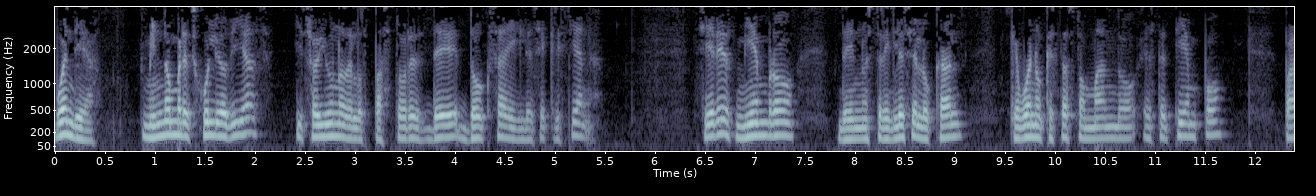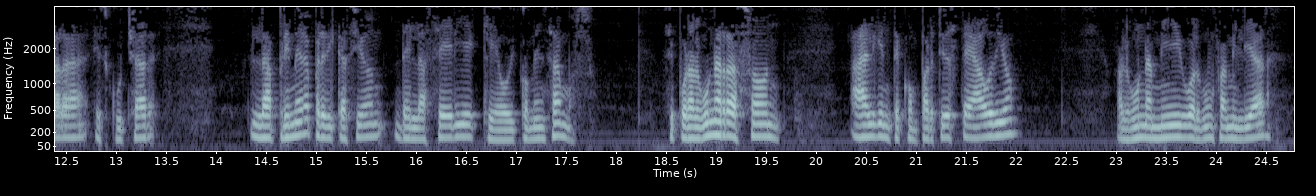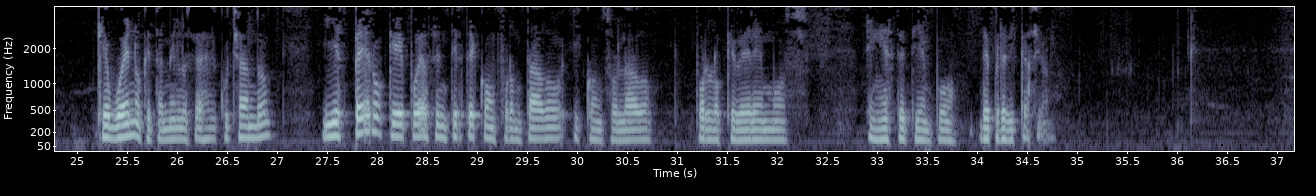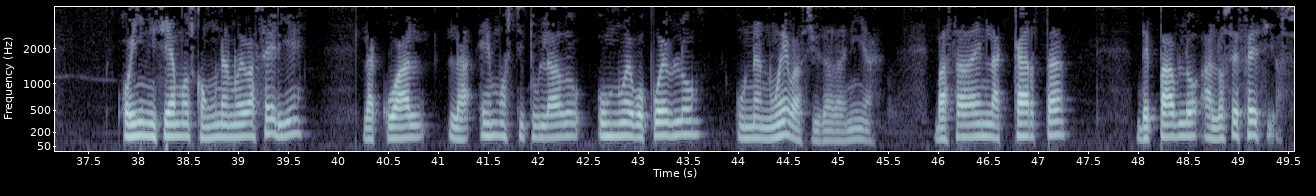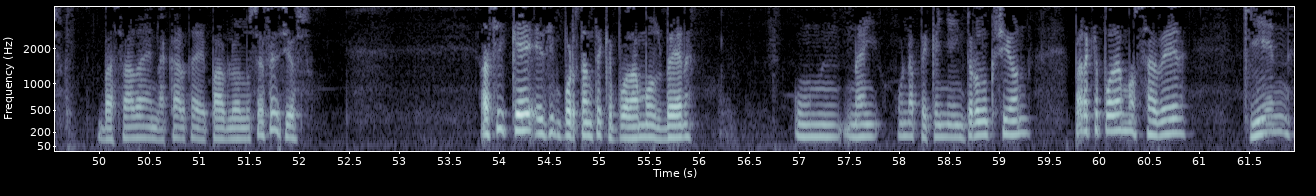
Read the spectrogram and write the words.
Buen día, mi nombre es Julio Díaz y soy uno de los pastores de Doxa Iglesia Cristiana. Si eres miembro de nuestra iglesia local, qué bueno que estás tomando este tiempo para escuchar la primera predicación de la serie que hoy comenzamos. Si por alguna razón alguien te compartió este audio, algún amigo, algún familiar, qué bueno que también lo estés escuchando y espero que puedas sentirte confrontado y consolado por lo que veremos en este tiempo de predicación. Hoy iniciamos con una nueva serie, la cual la hemos titulado Un nuevo pueblo, una nueva ciudadanía, basada en la carta de Pablo a los Efesios, basada en la carta de Pablo a los Efesios. Así que es importante que podamos ver una, pequeña introducción para que podamos saber quién,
